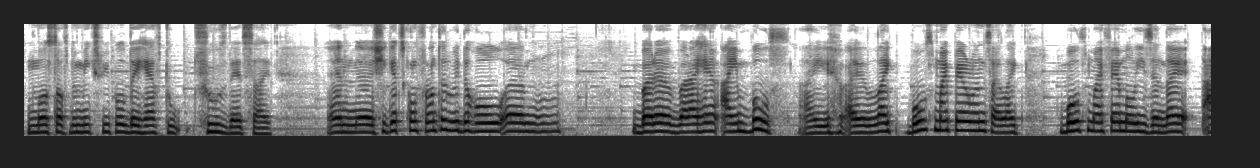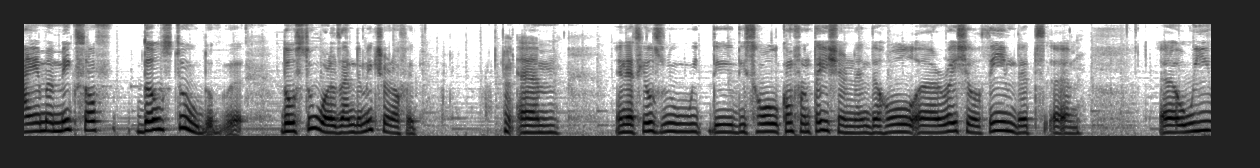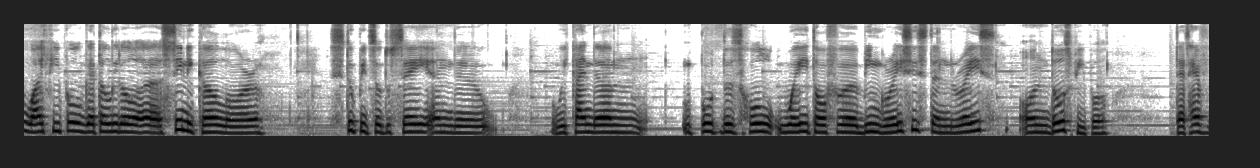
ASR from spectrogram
most of the mixed people they have to choose that side. And uh, she gets confronted with the whole um, but uh, but I I am both. I I like both my parents I like both my families and I I am a mix of those two the, uh, those two worlds I'm the mixture of it. Um, and that deals with the, this whole confrontation and the whole uh, racial theme that um, we white people get a little uh, cynical or stupid, so to say, and uh, we kind of um, put this whole weight of uh, being racist and race on those people that have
